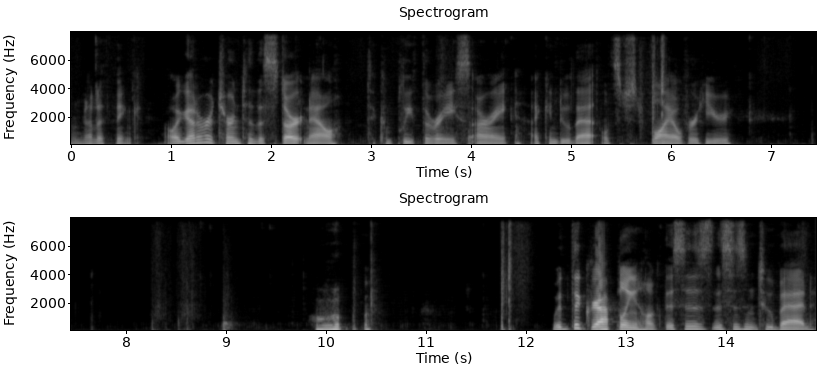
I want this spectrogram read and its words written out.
I gotta think. Oh, I gotta return to the start now to complete the race. Alright, I can do that. Let's just fly over here. Whoop. With the grappling hook, this is this isn't too bad.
